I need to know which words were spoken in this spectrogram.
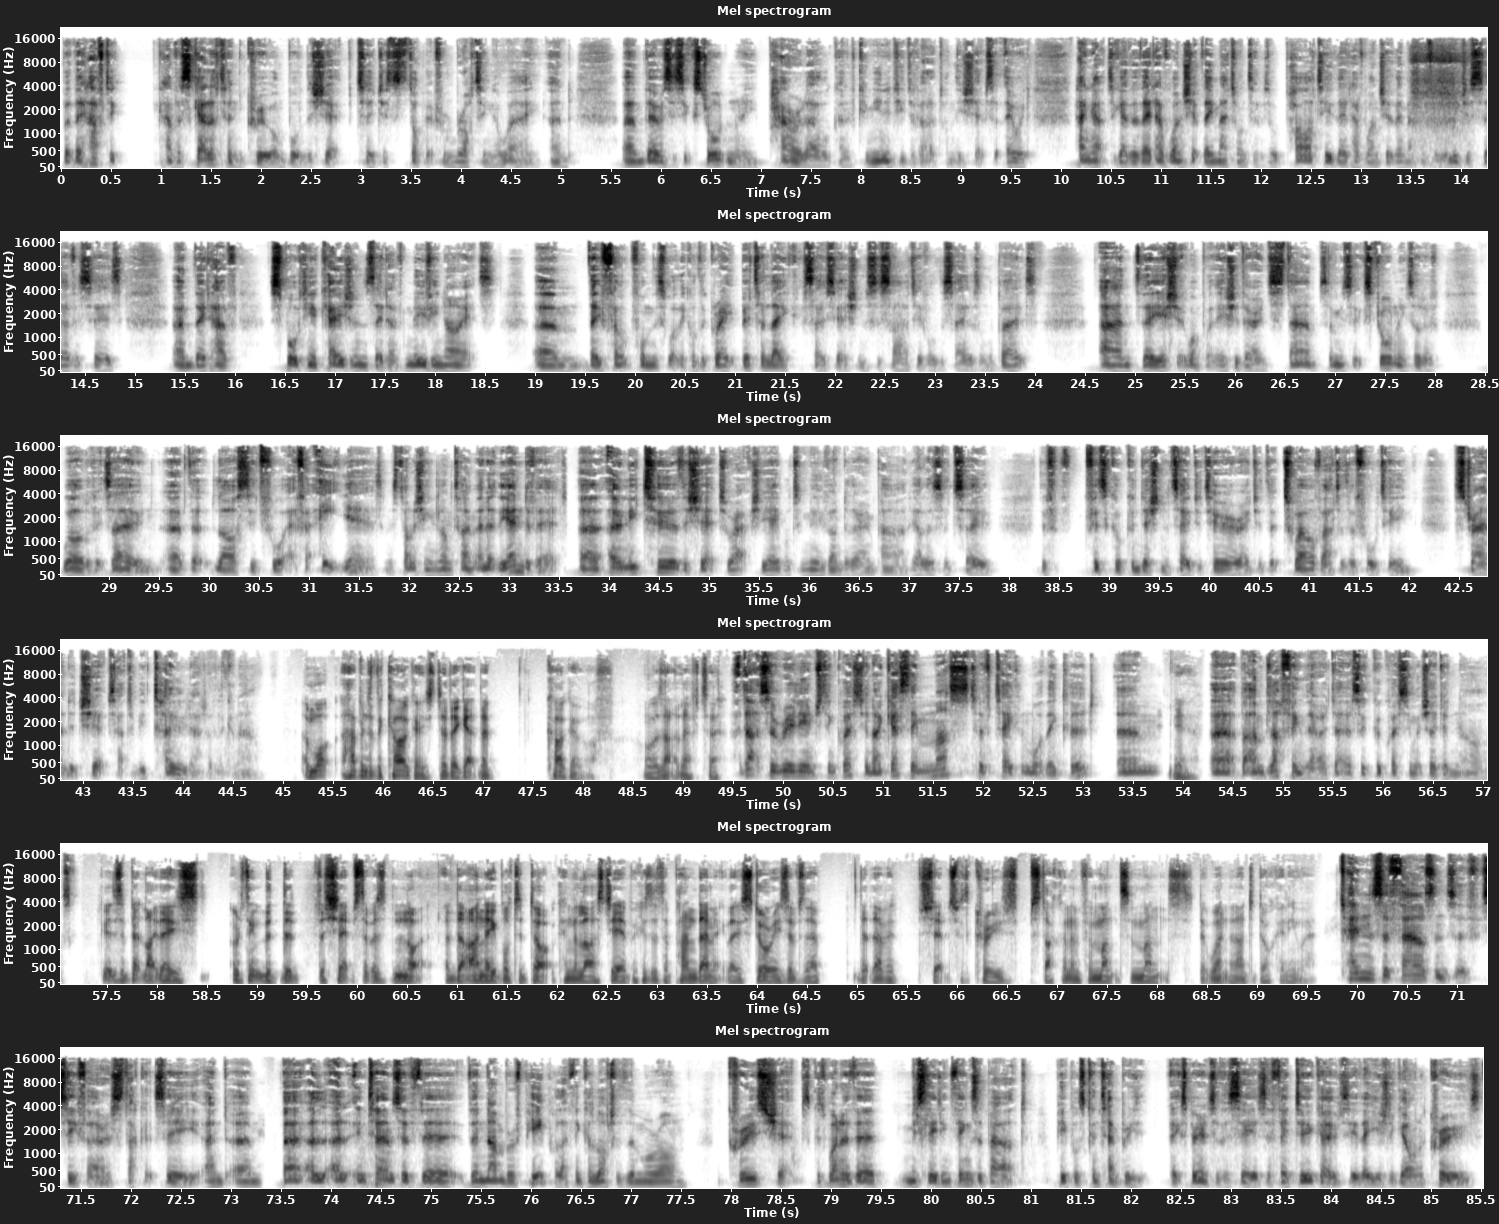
but they have to have a skeleton crew on board the ship to just stop it from rotting away. And um, there was this extraordinary parallel kind of community developed on these ships that they would hang out together. They'd have one ship they met on to a party. They'd have one ship they met on for religious services. Um, they'd have sporting occasions. They'd have movie nights. Um, they formed this what they call the Great Bitter Lake Association, a society of all the sailors on the boats. And they issued at one point they issued their own stamps. I mean, it's an extraordinary sort of world of its own uh, that lasted for for eight years, an astonishingly long time. And at the end of it, uh, only two of the ships were actually able to move under their own power. The others had so the f- physical condition had so deteriorated that twelve out of the fourteen stranded ships had to be towed out of the canal. And what happened to the cargoes? Did they get the cargo off? Or was that left to? That's a really interesting question. I guess they must have taken what they could. Um, yeah. Uh, but I'm bluffing there. That's a good question, which I didn't ask. It's a bit like those. I would think the, the, the ships that was not that unable to dock in the last year because of the pandemic. Those stories of the that there were ships with crews stuck on them for months and months that weren't allowed to dock anywhere. Tens of thousands of seafarers stuck at sea, and um, uh, uh, in terms of the the number of people, I think a lot of them were on cruise ships. Because one of the misleading things about people's contemporary experience of the sea is if they do go to sea, they usually go on a cruise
